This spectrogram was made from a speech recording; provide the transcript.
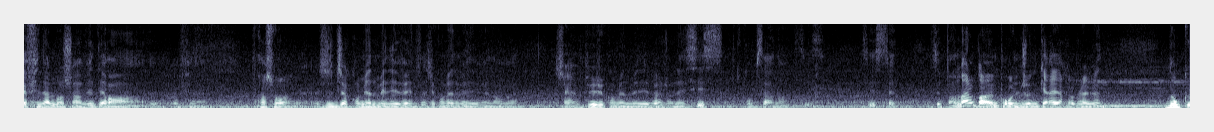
eh, finalement, je suis un vétéran. hein. Franchement, j'ai déjà combien de main J'ai combien de main en vrai? Je sais même plus, j'ai combien de main J'en ai 6, comme ça, non? 6, 7. C'est pas mal quand même pour une jeune carrière comme la mienne. Donc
